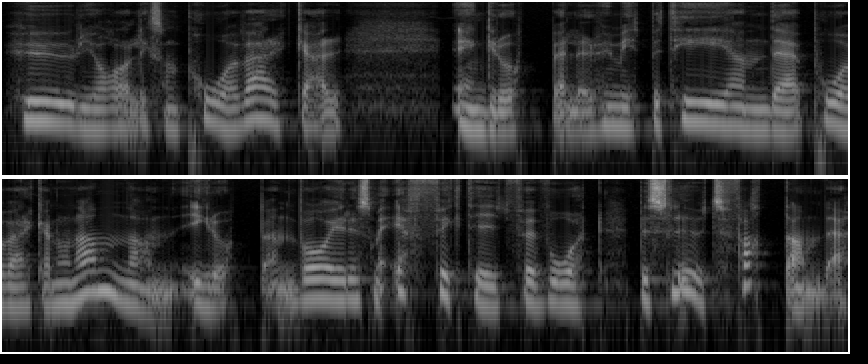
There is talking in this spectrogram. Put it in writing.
hur jag liksom påverkar en grupp eller hur mitt beteende påverkar någon annan i gruppen. Vad är det som är effektivt för vårt beslutsfattande?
